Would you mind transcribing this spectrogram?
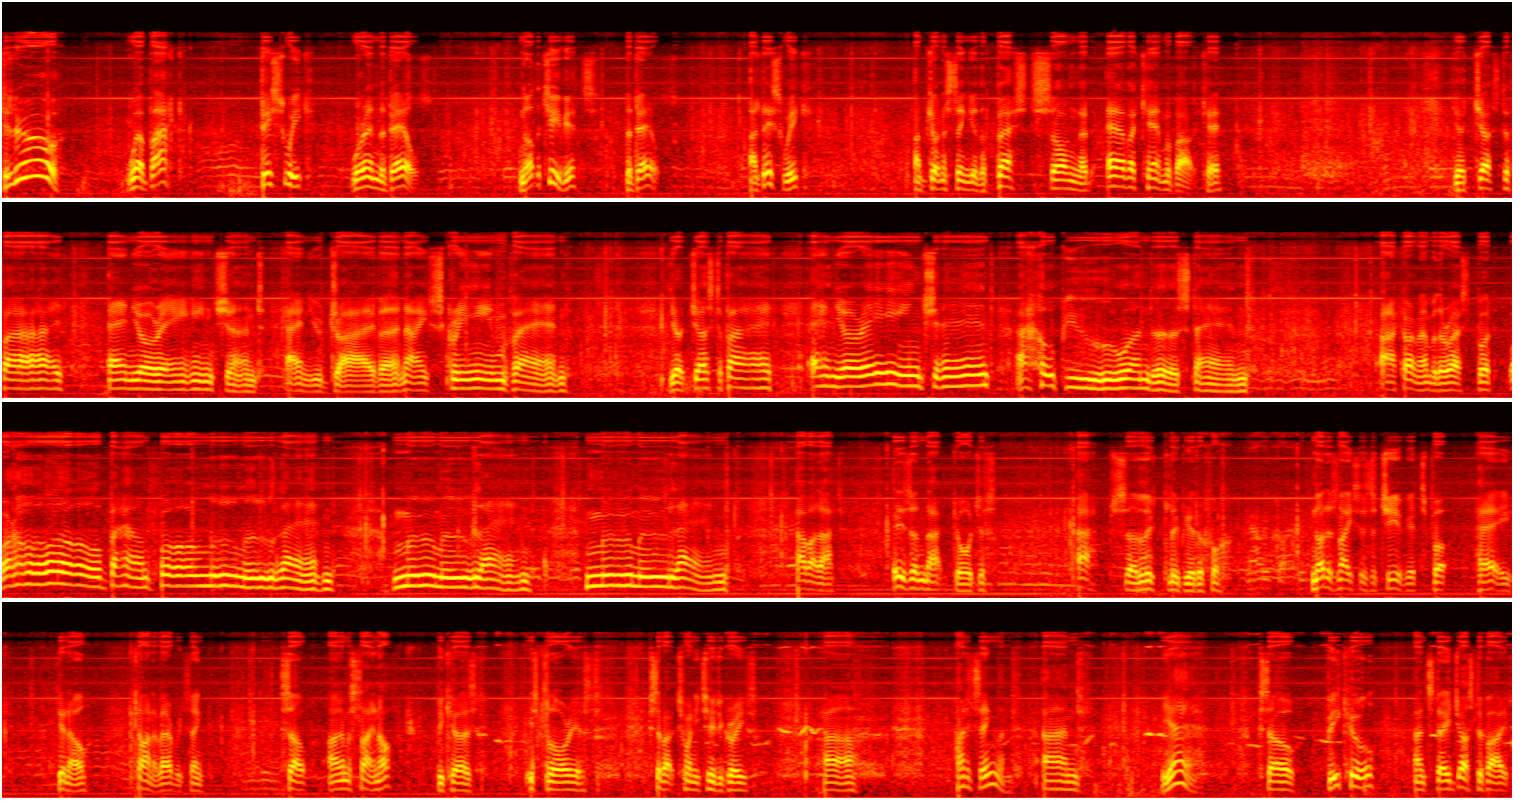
Hello! We're back. This week we're in the Dales. Not the Cheviots, the Dales. And this week I'm going to sing you the best song that ever came about, okay? You're justified and you're ancient and you drive an ice cream van. You're justified and you're ancient. I hope you understand. I can't remember the rest, but we're all bound for Mu Mu Land. Mu Mu Land. Mu Mu Land. How about that? Isn't that gorgeous? Absolutely beautiful. Not as nice as the Cheviots, but hey, you know, kind of everything. So I'm going to sign off because it's glorious. It's about 22 degrees. Uh, and it's England. And yeah, so be cool and stay justified.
